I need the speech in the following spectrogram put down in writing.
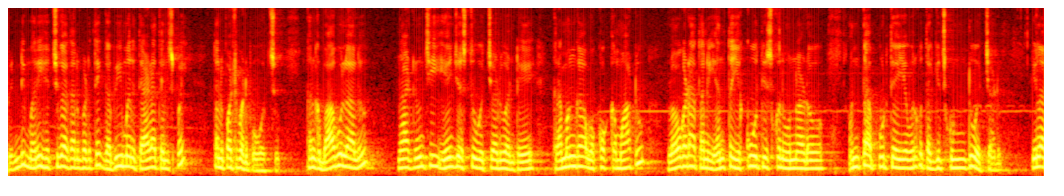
పిండి మరీ హెచ్చుగా కనపడితే గభీమని తేడా తెలిసిపోయి తను పట్టుబడిపోవచ్చు. కనుక బాబులాలు నాటి నుంచి ఏం చేస్తూ వచ్చాడు అంటే క్రమంగా ఒక్కొక్క మాటు లోగడ తను ఎంత ఎక్కువ తీసుకొని ఉన్నాడో అంతా పూర్తి అయ్యే వరకు తగ్గించుకుంటూ వచ్చాడు. ఇలా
